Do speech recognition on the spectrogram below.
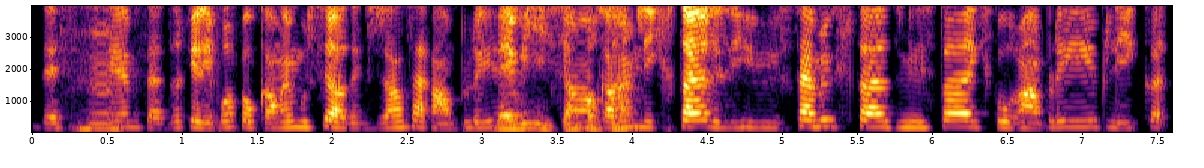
de système, c'est-à-dire que les profs ont quand même aussi leurs exigences à remplir. Ben oui, Ils ont quand 100%. même les critères, les fameux critères du ministère qu'il faut remplir, puis les cotes,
